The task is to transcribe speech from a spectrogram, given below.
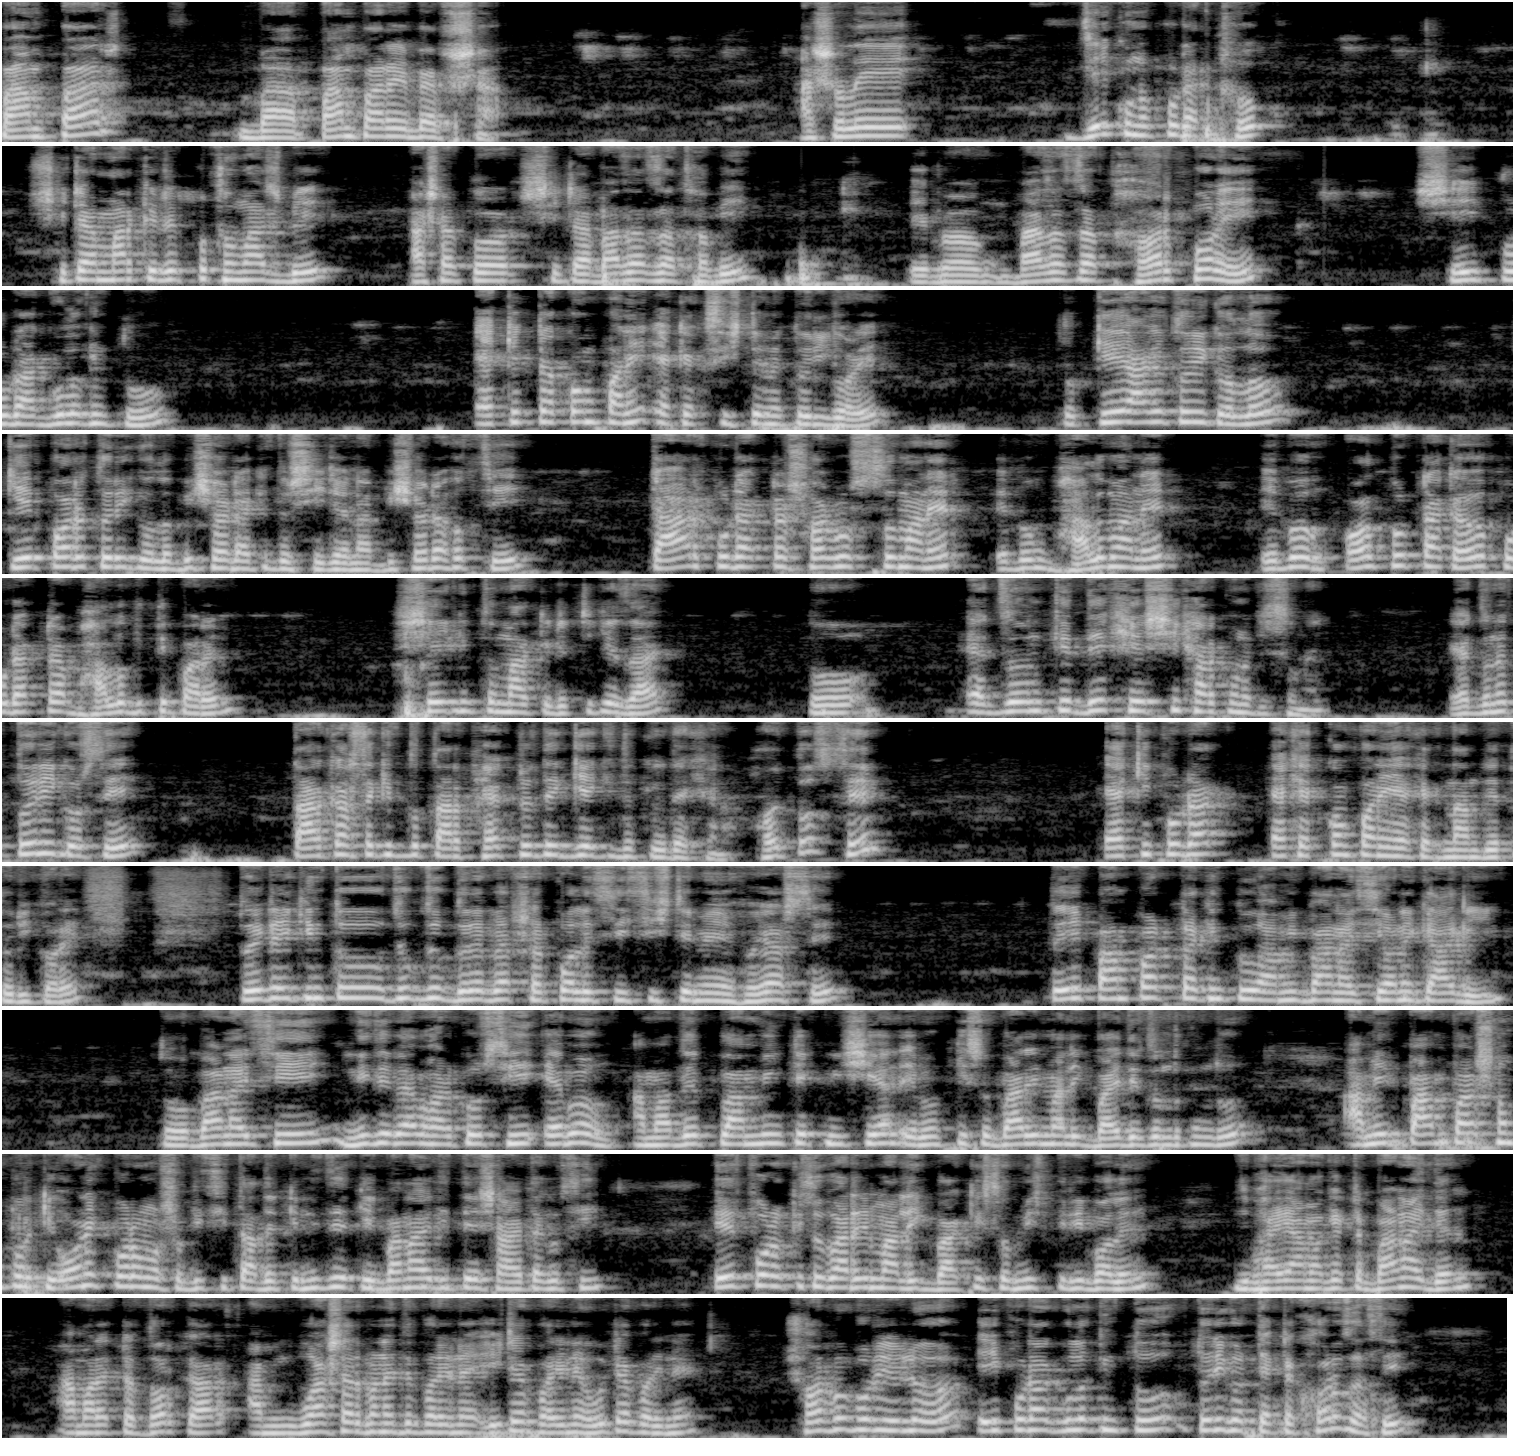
Pumper বা পাম্পারের ব্যবসা। আসলে যে কোনো প্রোডাক্ট হোক, সেটা মার্কেটে প্রথম আসবে, আসার পর সেটা বাজারজাত হবে এবং বাজারজাত হওয়ার পরে সেই প্রোডাক্টগুলো কিন্তু এক একটা কোম্পানি এক এক সিস্টেমে তৈরি করে। তো কে আগে তৈরি করল, কে পরে তৈরি করল বিষয়টা কিন্তু সেটা না। বিষয়টা হচ্ছে কার প্রোডাক্টটা সর্বোচ্চ মানের এবং ভালো মানের এবং অল্প টাকাও প্রোডাক্টটা ভালো দিতে পারেন, সেই কিন্তু মার্কেটে টিকে যায়। তো একজনকে দেখে শেখার কোনো কিছু নাই। একজনের তৈরি করছে, তার কাছে কিন্তু তার ফ্যাক্টরিতে গিয়ে কিন্তু কেউ দেখে না। হয়তো সেম একই প্রোডাক্ট এক এক কোম্পানি এক এক নাম দিয়ে তৈরি করে। তো এটাই কিন্তু যুগ যুগ ধরে ব্যবসার পলিসি সিস্টেমে হয়ে আসছে। তো এই পাম্পারটা কিন্তু আমি বানাইছি অনেক আগেই। তো বানাইছি, নিজে ব্যবহার করছি এবং আমাদের প্লাম্বিং টেকনিশিয়ান এবং কিছু বাড়ির মালিক, ভাইদের জন্য কিন্তু আমি পাম্পার সম্পর্কে অনেক পরামর্শ দিচ্ছি, তাদেরকে নিজেকে বানায় দিতে সহায়তা করছি। এরপরও কিছু বাড়ির মালিক বা কিছু মিস্ত্রি বলেন যে, ভাই, আমাকে একটা বানাই দেন, আমার একটা দরকার, আমি ওয়াশার বানাইতে পারি না, এটা পারি না, ওইটা পারি না। সর্বোপরি হলো, এই প্রোডাক্টগুলো কিন্তু তৈরি করতে একটা খরচ আছে।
